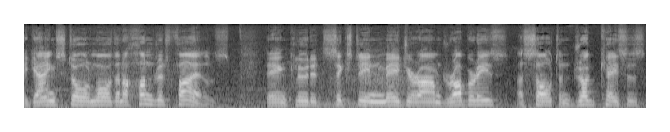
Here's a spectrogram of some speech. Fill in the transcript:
The gang stole more than 100 files. They included 16 major armed robberies, assault and drug cases,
